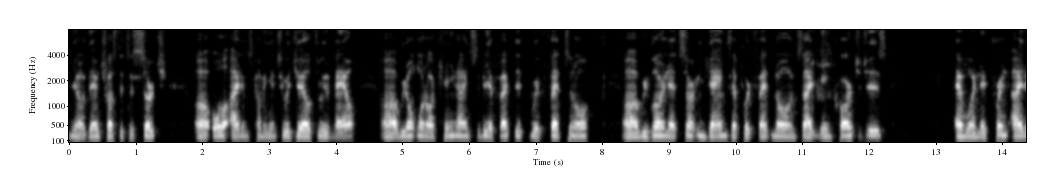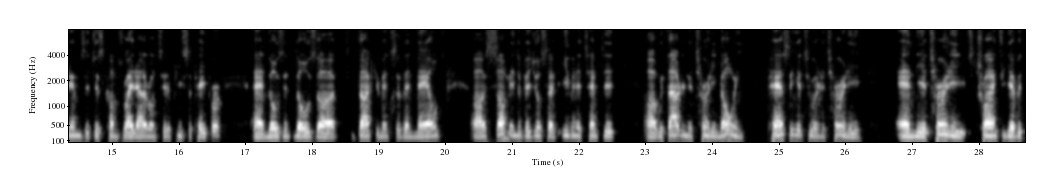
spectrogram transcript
you know they're entrusted to search uh, all the items coming into a jail through the mail. Uh, we don't want our canines to be affected with fentanyl. Uh, we've learned that certain gangs have put fentanyl inside ink cartridges and when they print items, it just comes right out onto the piece of paper, and those those uh, documents are then mailed. Some individuals have even attempted, without an attorney knowing, passing it to an attorney, and the attorney is trying to give it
